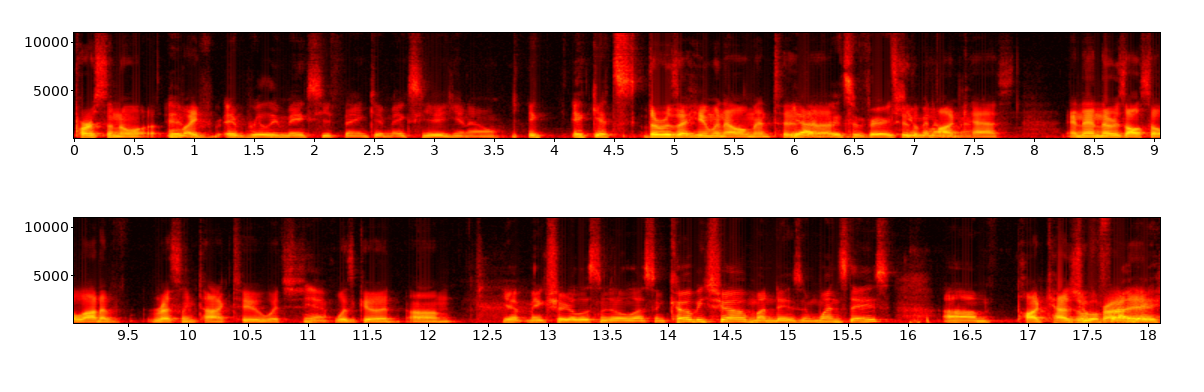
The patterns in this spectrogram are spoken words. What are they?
personal It, like it really makes you think. It makes you, you know, it, it gets, there was a human element to Yeah, the it's a very to human the element. podcast. And then there was also a lot of wrestling talk too, which Yeah. was good. Um, yep, make sure to listen to the Les and Kobe show Mondays and Wednesdays. Um, Pod Casual Friday,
